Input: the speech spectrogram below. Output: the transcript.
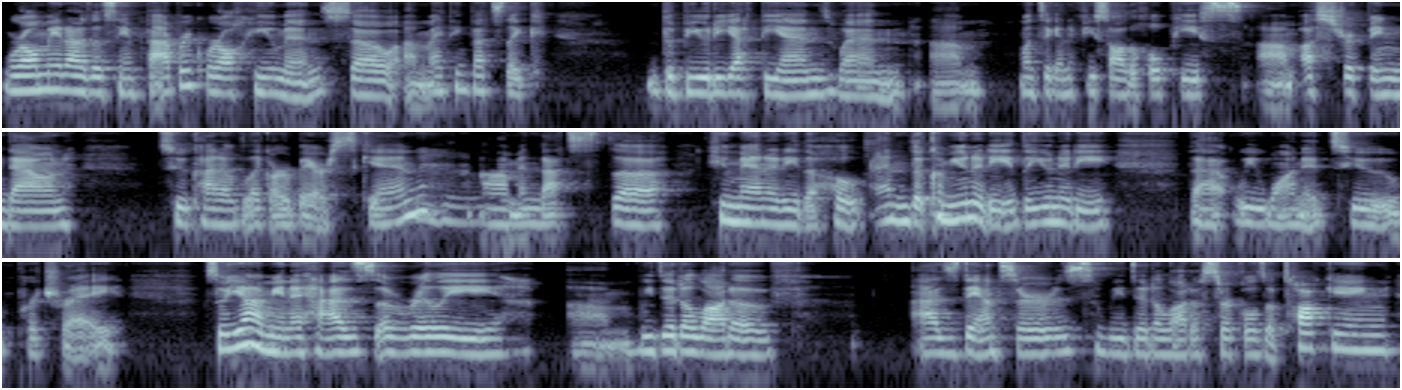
we're all made out of the same fabric we're all humans so um, i think that's like the beauty at the end when um, once again if you saw the whole piece um, us stripping down to kind of like our bare skin mm-hmm. Um, and that's the humanity the hope and the community the unity that we wanted to portray. So, yeah, I mean, it has a really, um, we did a lot of, as dancers, we did a lot of circles of talking,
